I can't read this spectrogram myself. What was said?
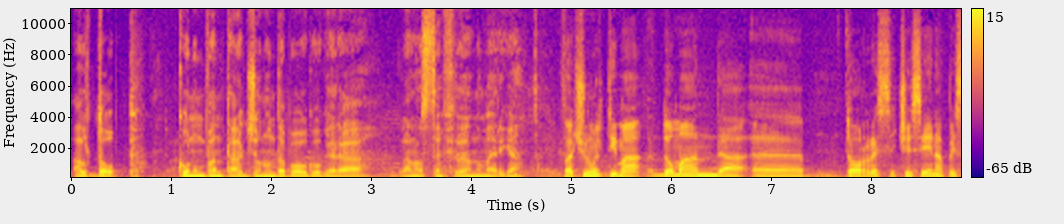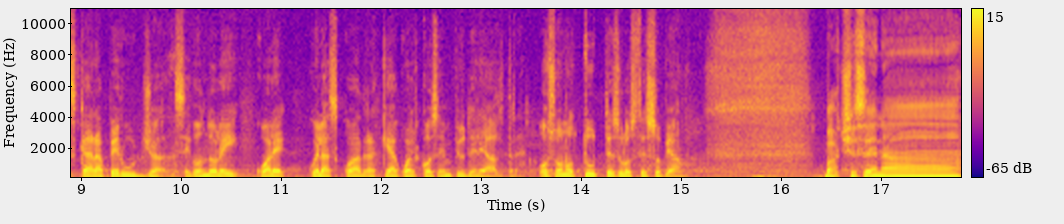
al top con un vantaggio non da poco che era la nostra inferiorità numerica. Faccio un'ultima domanda. Eh Torres, Cesena, Pescara, Perugia, secondo lei qual è quella squadra che ha qualcosa in più delle altre? O sono tutte sullo stesso piano? Bah, Cesena,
